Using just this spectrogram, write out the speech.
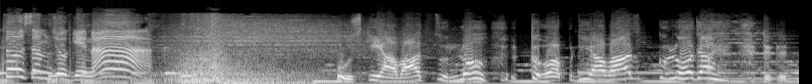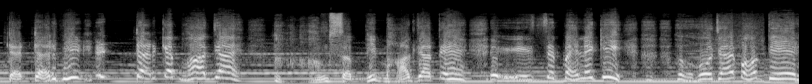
तो समझोगे ना। उसकी आवाज़ सुन लो तो अपनी आवाज़ गुल हो जाए। डर भी डर के भाग जाए। हम सब भी भाग जाते हैं। इससे पहले कि हो जाए बहुत देर।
